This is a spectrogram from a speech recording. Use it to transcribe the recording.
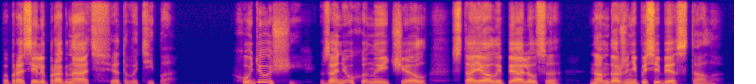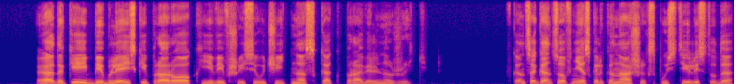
попросили прогнать этого типа. Худющий, занюханный чел стоял и пялился, нам даже не по себе стало. Эдакий библейский пророк, явившийся учить нас, как правильно жить конце концов, несколько наших спустились туда,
